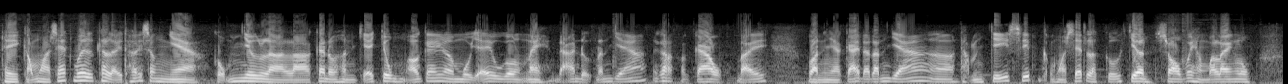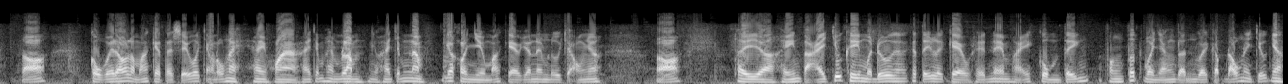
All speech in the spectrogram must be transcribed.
thì cộng hòa séc với cái lợi thế sân nhà cũng như là là cái đội hình trẻ chung ở cái uh, mùa giải euro này đã được đánh giá rất là cao. Đấy và nhà cái đã đánh giá uh, thậm chí ship cộng hòa séc là cửa trên so với thằng ba lan luôn. Đó cùng với đó là mã kèo tài xỉu của trận đấu này hay hòa 2.25 2.5 rất là nhiều mã kèo cho anh em lựa chọn nha. Đó thì à, hiện tại trước khi mà đưa ra cái tỷ lệ kèo thì anh em hãy cùng tiến phân tích và nhận định về cặp đấu này trước nha.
